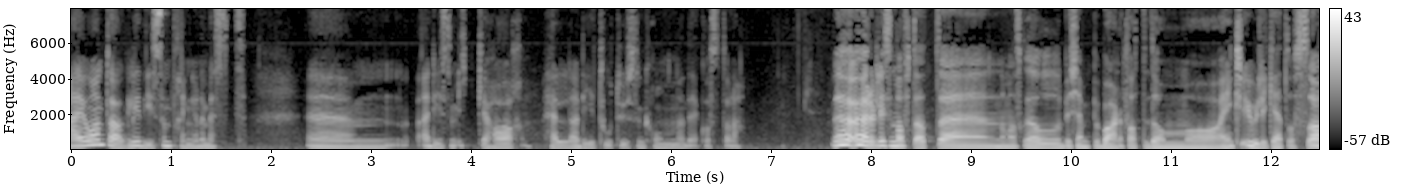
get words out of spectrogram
er jo antagelig de som trenger det mest. Um, er de som ikke har heller de 2000 kronene det koster, da. Hø- hører liksom ofte at eh, når man skal bekjempe barnefattigdom og egentlig ulikhet også,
